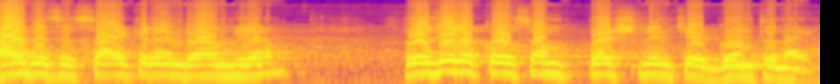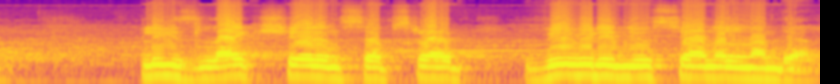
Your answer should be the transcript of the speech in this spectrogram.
Hi this is Sai Kiran Ram here ప్రజల కోసం ప్రశ్నించే గొంతునై. Please like share and subscribe VVD news channel Nandyal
